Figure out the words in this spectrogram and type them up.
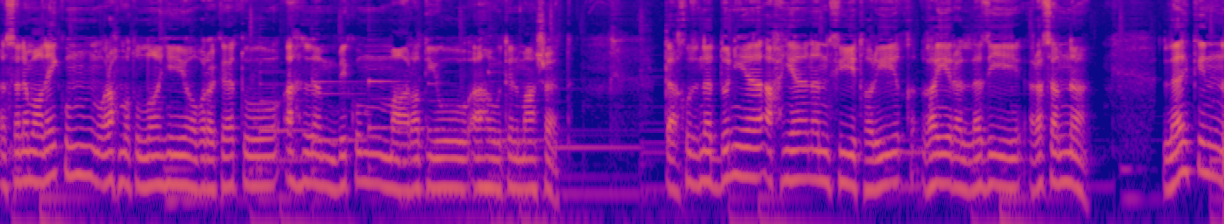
السلام عليكم ورحمة الله وبركاته. أهلا بكم مع راديو قهوة المعشات تأخذنا الدنيا أحيانا في طريق غير الذي رسمناه لكن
